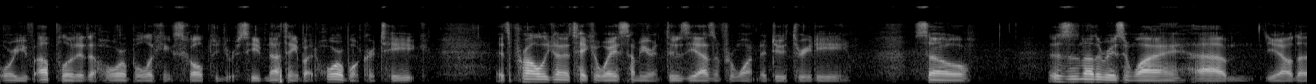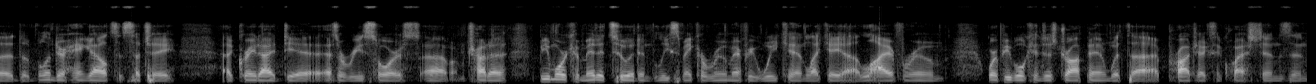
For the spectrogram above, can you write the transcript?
or you've uploaded a horrible looking sculpt and you receive nothing but horrible critique, it's probably going to take away some of your enthusiasm for wanting to do 3D. So this is another reason why um, you know the the Blender Hangouts is such a, a great idea as a resource. Um, I'm trying to be more committed to it and at least make a room every weekend, like a, a uh, live room, where people can just drop in with uh, projects and questions and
